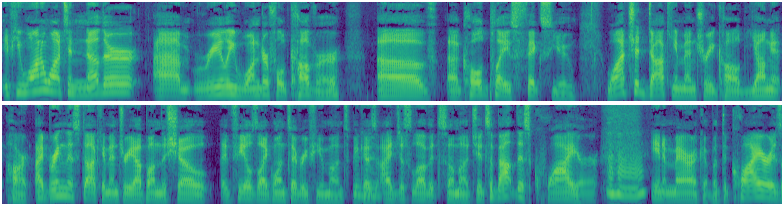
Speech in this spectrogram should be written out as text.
If you want to watch another um, really wonderful cover of uh, Coldplay's Fix You, watch a documentary called Young at Heart. I bring this documentary up on the show, it feels like once every few months because Mm-hmm. I just love it so much. It's about this choir Mhm. in America, but the choir is,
